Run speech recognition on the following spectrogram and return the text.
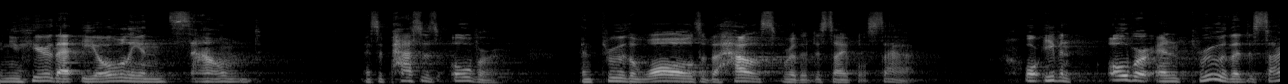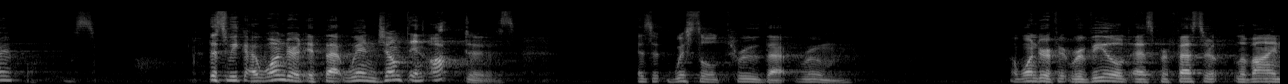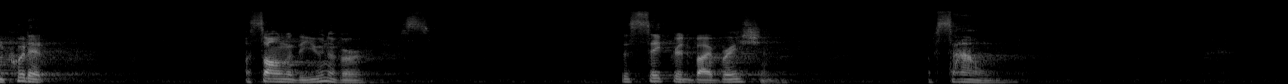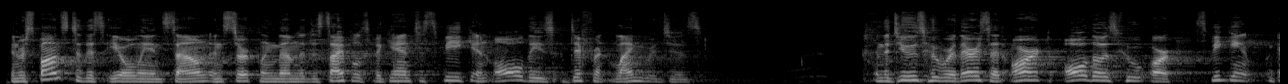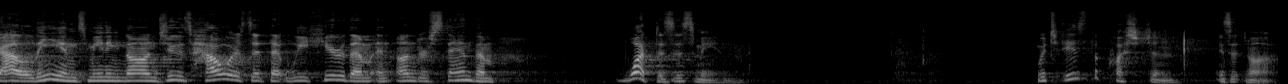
Can you hear that Aeolian sound as it passes over and through the walls of the house where the disciples sat? Or even over and through the disciples? This week I wondered if that wind jumped in octaves as it whistled through that room. I wonder if it revealed, as Professor Levine put it, a song of the universe, the sacred vibration of sound. In response to this Aeolian sound encircling them, the disciples began to speak in all these different languages. And the Jews who were there said, Aren't all those who are speaking Galileans, meaning non Jews? How is it that we hear them and understand them? What does this mean? Which is the question, is it not?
